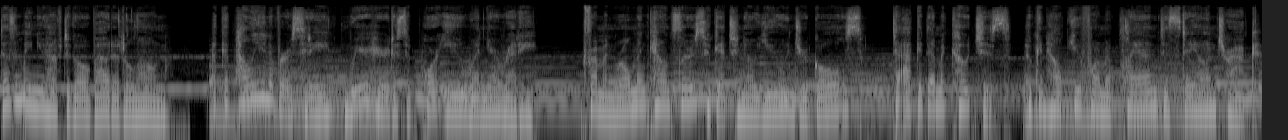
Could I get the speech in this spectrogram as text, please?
doesn't mean you have to go about it alone. At Capella University, we're here to support you when you're ready. From enrollment counselors who get to know you and your goals, to academic coaches who can help you form a plan to stay on track.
